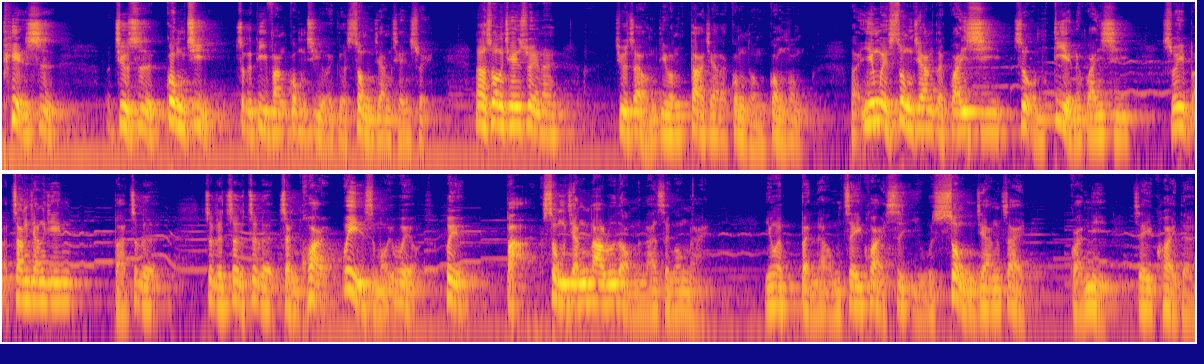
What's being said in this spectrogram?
骗是就是共计这个地方共计有一个宋江千岁，那宋江千岁呢就在我们地方大家的共同供奉。那因为宋江的关系是我们地缘的关系，所以把张将军把这个这个这个这个整块为什么会会把宋江纳入到我们南神宫来？因为本来我们这一块是由宋江在。管理这一块的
